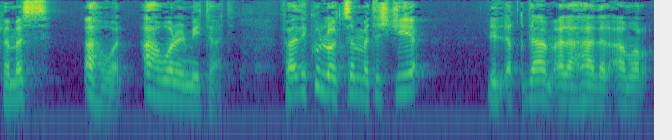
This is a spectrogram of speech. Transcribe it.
كمس أهون أهون الميتات. فهذه كلها تسمى تشجيع للإقدام على هذا الأمر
